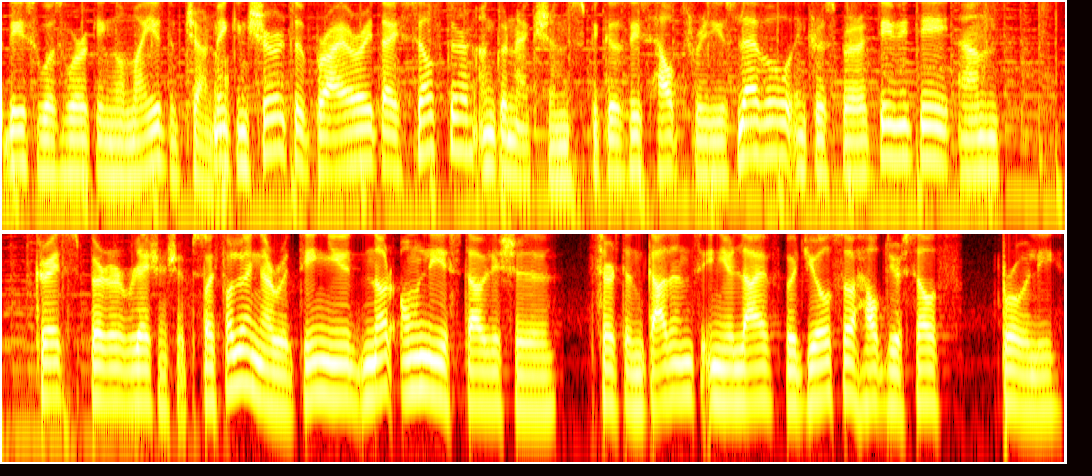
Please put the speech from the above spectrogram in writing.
this was working on my YouTube channel, making sure to prioritize self-care and connections because this helps reduce level, increase productivity and creates better relationships. By following a routine, you not only establish a certain cadence in your life, but you also help yourself probably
